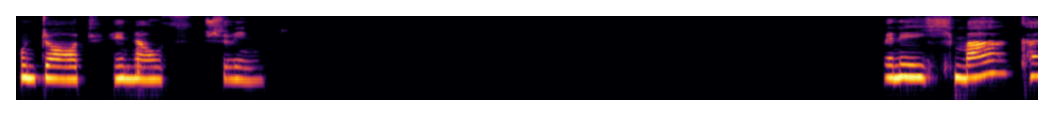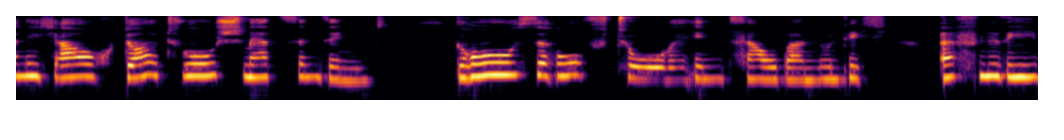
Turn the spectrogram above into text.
und dort hinaus schwingt. Wenn ich mag, kann ich auch dort, wo Schmerzen sind, große Hoftore hinzaubern und ich öffne sie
